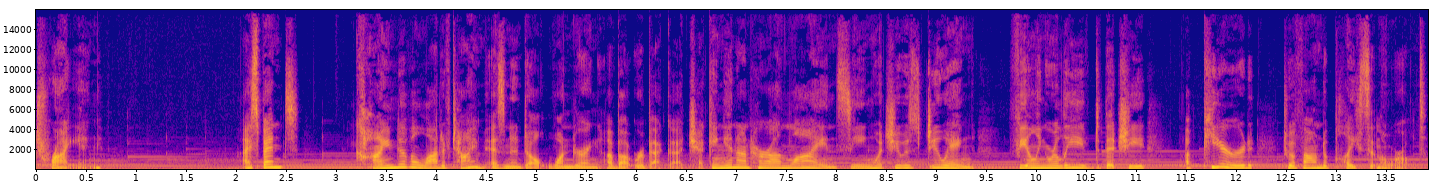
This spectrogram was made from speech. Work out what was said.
trying. I I spent kind of a lot of time as an adult wondering about Rebecca, checking in on her online, seeing what she was doing, feeling relieved that she appeared to have found a place in the world.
